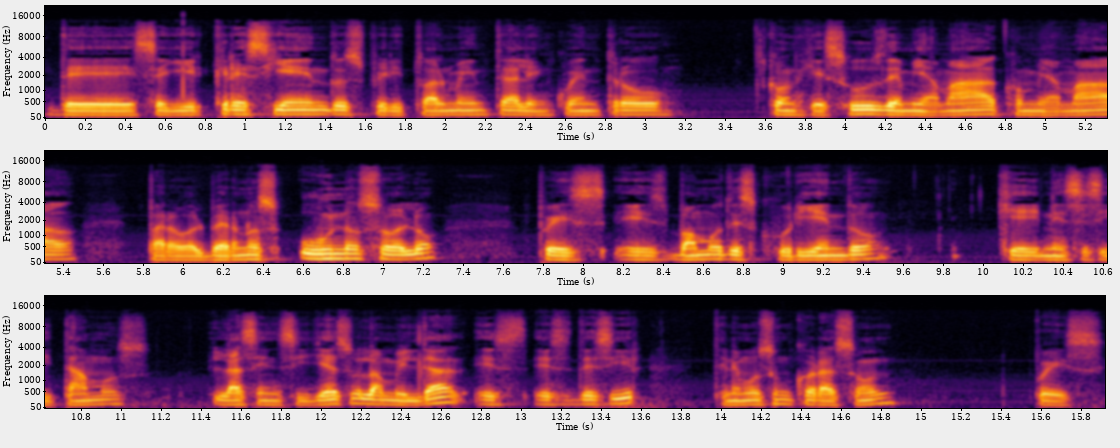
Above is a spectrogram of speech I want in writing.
de seguir creciendo espiritualmente al encuentro con Jesús, de mi amada, con mi amado, para volvernos uno solo, pues es, vamos descubriendo que necesitamos la sencillez o la humildad, es, es decir, tenemos un corazón pues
